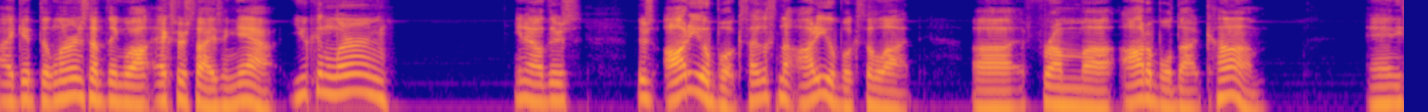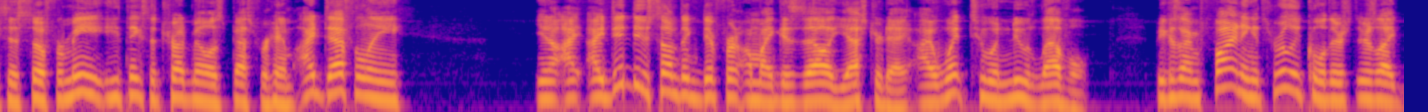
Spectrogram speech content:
I get to learn something while exercising. Yeah, you can learn. You know, there's there's audiobooks. I listen to audiobooks a lot uh, from uh, Audible.com, and he says so. For me, he thinks the treadmill is best for him. I definitely, you know, I I did do something different on my Gazelle yesterday. I went to a new level because I'm finding it's really cool. There's there's like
